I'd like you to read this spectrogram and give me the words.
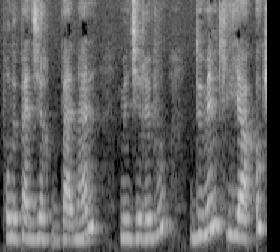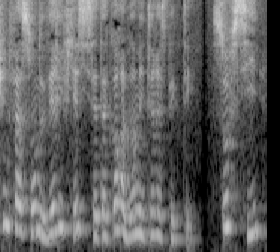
pour ne pas dire banale, me direz-vous, de même qu'il n'y a aucune façon de vérifier si cet accord a bien été respecté. Sauf si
